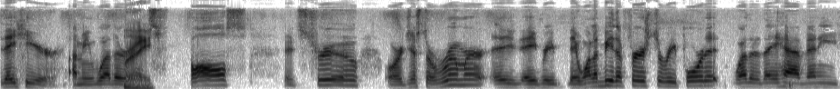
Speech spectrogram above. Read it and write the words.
they hear. I mean, whether Right. it's false, it's true, or just a rumor. They they, re, they want to be the first to report it, whether they have any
